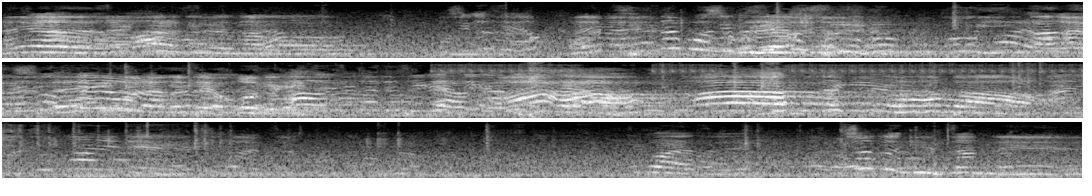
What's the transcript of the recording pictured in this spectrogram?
아니면 셀카로 찍는다고 찍으세요? 아니면 또 인간 아, 진짜 생각을 하는데, 어떻게. 아, 찍어주세요. 아, 아, 선생님이 오셨다. 아니, 초반이네. 찍어야지. 찍어야지. 춤은 괜찮네.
